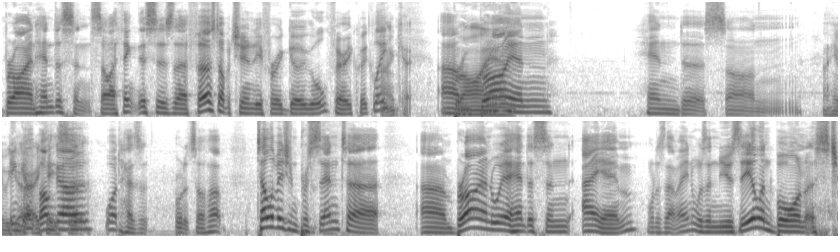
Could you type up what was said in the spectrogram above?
Brian Henderson, so I think this is the first opportunity for a Google very quickly. Okay. Um, Brian- Brian. Henderson. Oh, here we Bingo go. Okay, bongo. so- What has it brought itself up? Television presenter um, Brian Weir Henderson AM. What does that mean? Was a New Zealand-born Aust-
